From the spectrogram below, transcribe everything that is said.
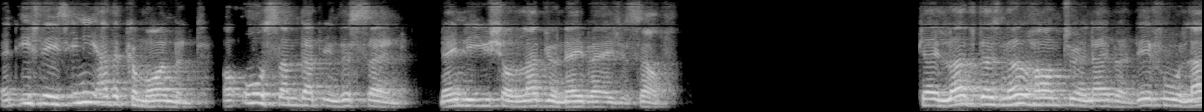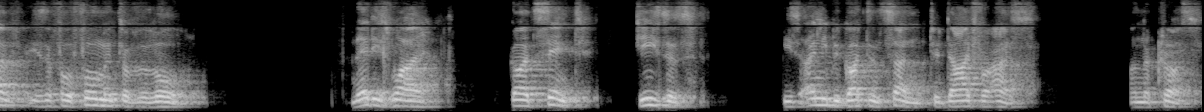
And if there is any other commandment, are all summed up in this saying, namely, you shall love your neighbor as yourself. Okay, love does no harm to a neighbor. Therefore, love is the fulfillment of the law. That is why God sent Jesus, his only begotten Son, to die for us on the cross.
